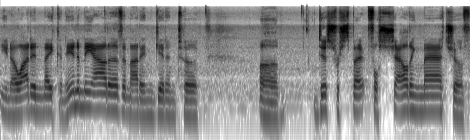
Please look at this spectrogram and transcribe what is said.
you know, I didn't make an enemy out of him. I didn't get into a disrespectful shouting match of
